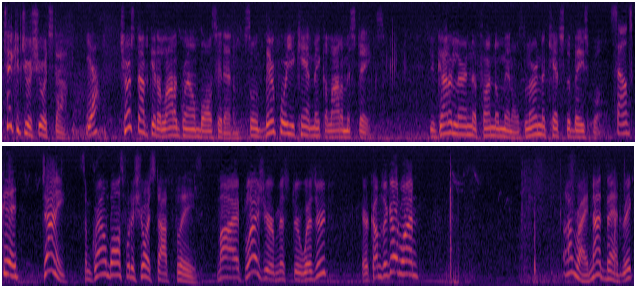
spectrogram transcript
take it you're a shortstop. Yeah? Shortstops get a lot of ground balls hit at them, so therefore you can't make a lot of mistakes. You've got to learn the fundamentals, learn to catch the baseball. Sounds good. Johnny, some ground balls for the shortstops, please. My pleasure, Mr. Wizard. Here comes a good one. All right, not bad, Rick.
